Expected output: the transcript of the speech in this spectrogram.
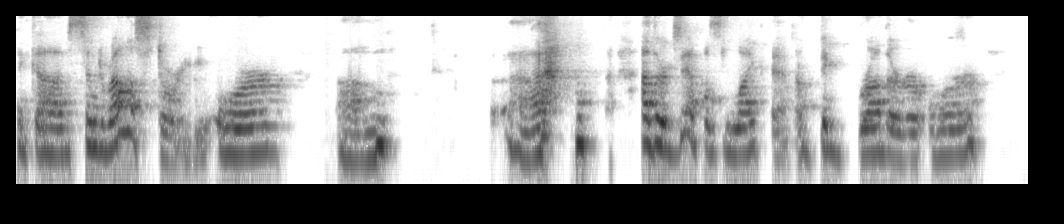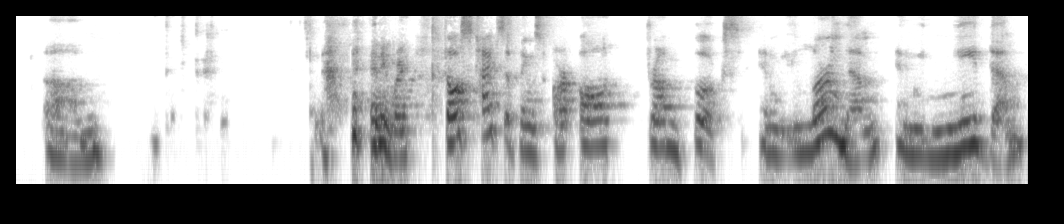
think of Cinderella's story, or um, uh, other examples like that, or Big Brother, or um, anyway, those types of things are all from books, and we learn them and we need them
